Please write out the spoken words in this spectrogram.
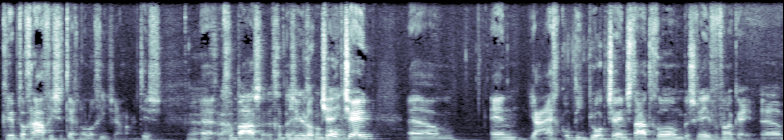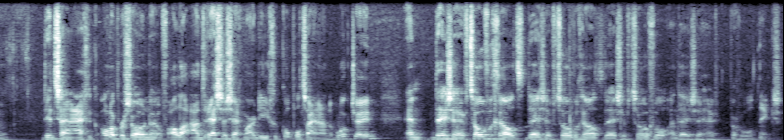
cryptografische technologie, zeg maar. Het is Ja, eh, gebaseerd Een op een blockchain. blockchain. Ehm, en ja, eigenlijk op die blockchain staat gewoon beschreven van... oké, ehm, dit zijn eigenlijk alle personen of alle adressen zeg maar, die gekoppeld zijn aan de blockchain. En deze heeft zoveel geld, deze heeft zoveel geld, deze heeft zoveel en deze heeft bijvoorbeeld niks.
